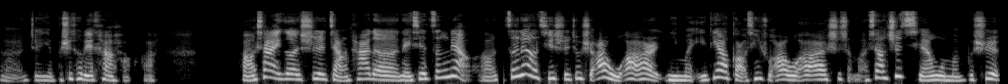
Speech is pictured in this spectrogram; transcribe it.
嗯，这也不是特别看好哈。好，下一个是讲它的哪些增量啊？增量其实就是二五二二，你们一定要搞清楚二五二二是什么。像之前我们不是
